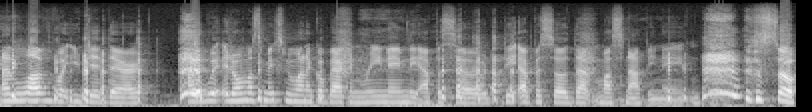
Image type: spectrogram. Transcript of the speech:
I love what you did there. I w- it almost makes me want to go back and rename the episode, the episode that must not be named. so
